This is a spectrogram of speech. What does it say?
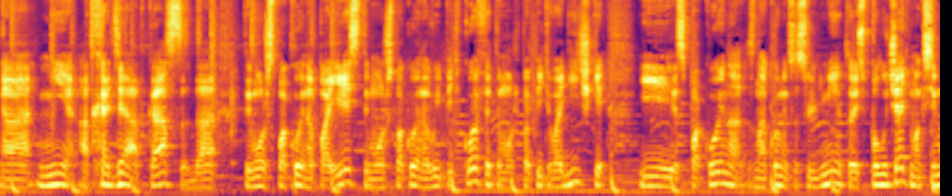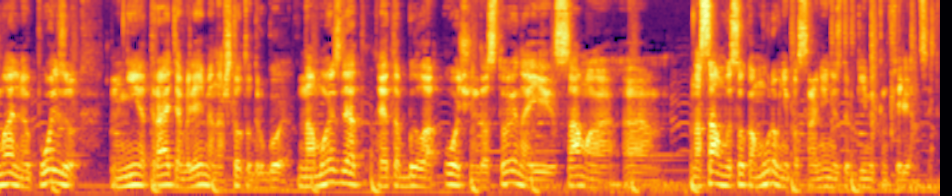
а, не отходя от кассы, да, ты можешь спокойно поесть, ты можешь спокойно выпить кофе, ты можешь попить водички и спокойно знакомиться с людьми, то есть получать максимальную пользу, не тратя время на что-то другое. На мой взгляд, это было очень достойно и самое, э, на самом высоком уровне по сравнению с другими конференциями.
